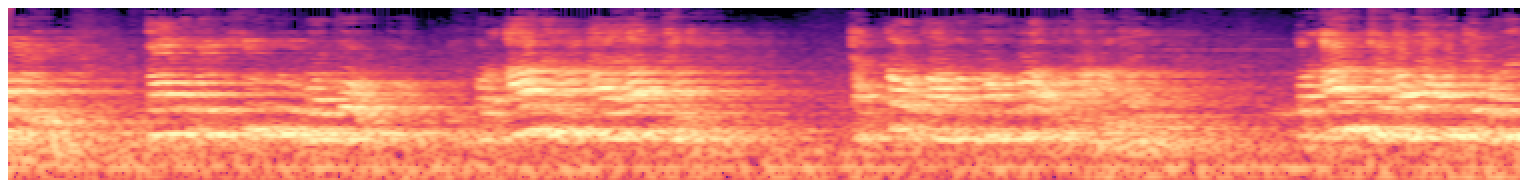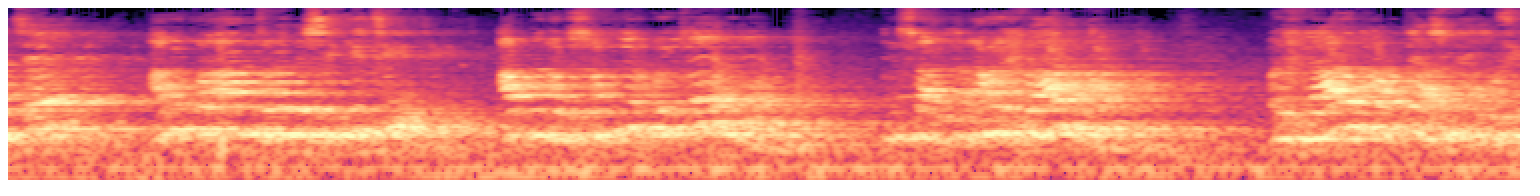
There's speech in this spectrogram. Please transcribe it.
বলি দাওয়াত রসুলগুলো বলব কোরআনের আয়াত থেকে একটাও তো আমার মন করা কথা না ভাই কোরআন যেভাবে আমাকে বলেছে আমি কোরআন যেভাবে শিখেছি আপনাদের সামনে ওইটাই আমি বলব। ইনশাআল্লাহ না হলে খেয়াল ওই খেয়াল করতে আসি না বসি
